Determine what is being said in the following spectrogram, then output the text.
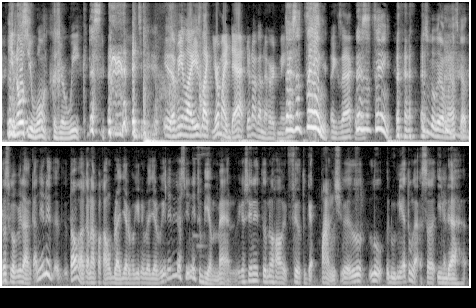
he knows you won't because you're weak. That's, I mean, like he's like, you're my dad. You're not gonna hurt me. that's the thing. Exactly. That's the thing. Terus gue bilang Aska, terus gue bilang, kan ini tahu gak kenapa kamu belajar begini, belajar begini? Because you need to be a man. Because you need to know how it feel to get punched. Lu, lu dunia tuh nggak seindah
